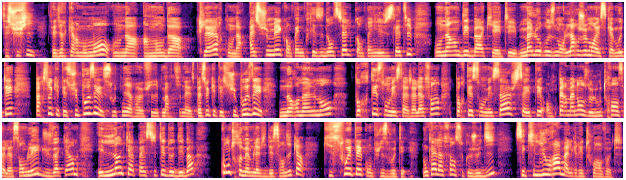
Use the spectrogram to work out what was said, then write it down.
Ça suffit. C'est-à-dire qu'à un moment, on a un mandat clair qu'on a assumé, campagne présidentielle, campagne législative. On a un débat qui a été malheureusement largement escamoté par ceux qui étaient supposés soutenir euh, Philippe Martinez, par ceux qui étaient supposés normalement porter son message. À la fin, porter son message, ça a été en permanence de l'outrance à l'Assemblée, du vacarme et l'incapacité de débat contre même l'avis des syndicats, qui souhaitaient qu'on puisse voter. Donc à la fin, ce que je dis, c'est qu'il y aura malgré tout un vote.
